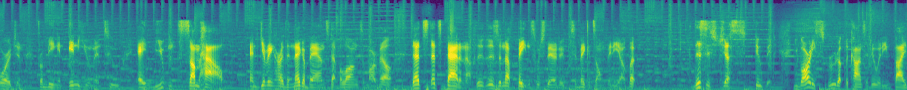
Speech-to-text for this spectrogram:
origin from being an inhuman to a mutant somehow and giving her the negabands that belong to Marvel. That's that's bad enough. There's enough bait and switch there to, to make its own video. But this is just stupid. You've already screwed up the continuity by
